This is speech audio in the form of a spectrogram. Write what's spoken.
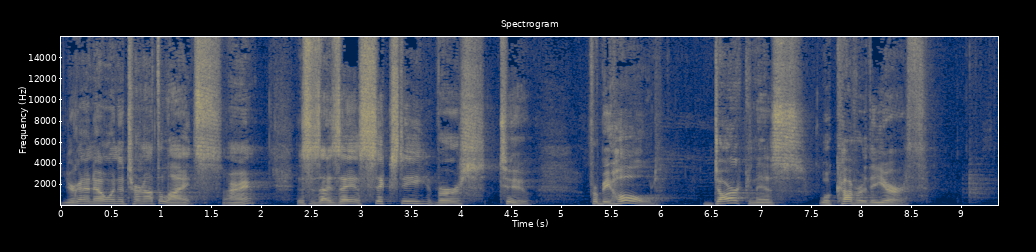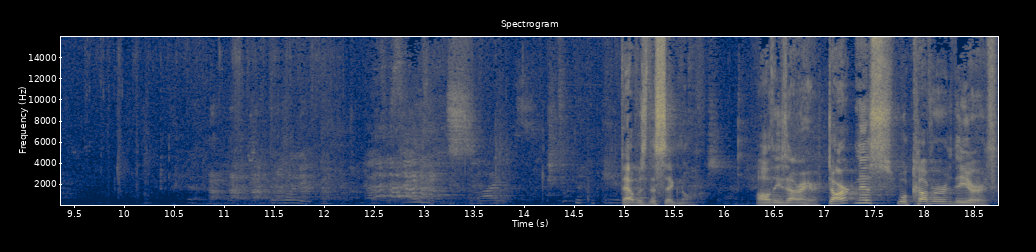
You're going to know when to turn out the lights, all right? This is Isaiah 60, verse 2. For behold, darkness will cover the earth That was the signal. All these out here. Darkness will cover the earth.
